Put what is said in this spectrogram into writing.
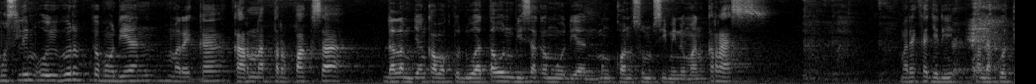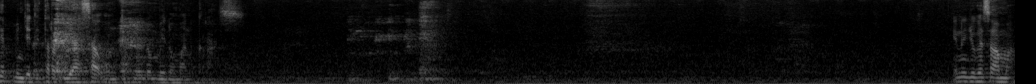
Muslim Uighur kemudian mereka karena terpaksa dalam jangka waktu 2 tahun bisa kemudian mengkonsumsi minuman keras. Mereka jadi tanda kutip menjadi terbiasa untuk minum minuman keras. Ini juga sama.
